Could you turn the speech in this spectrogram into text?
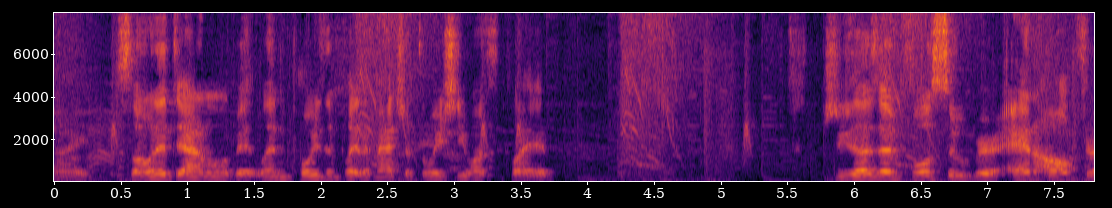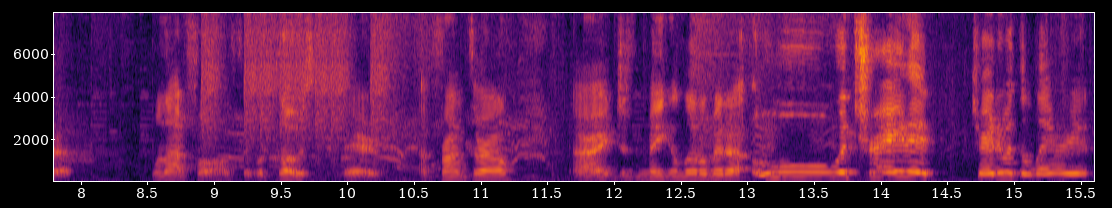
Alright, slowing it down a little bit. Letting Poison play the matchup the way she wants to play it. She does have full super and ultra. Well, not full ultra, but close. There, a front throw. Alright, just make a little bit of... Ooh, it traded! Traded with the lariat.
